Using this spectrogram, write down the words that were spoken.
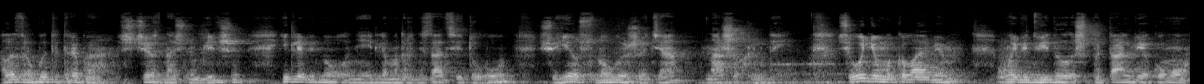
Але зробити треба ще значно більше і для відновлення, і для модернізації того, що є основою життя наших людей. Сьогодні у Миколаєві ми відвідали шпиталь, в якому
